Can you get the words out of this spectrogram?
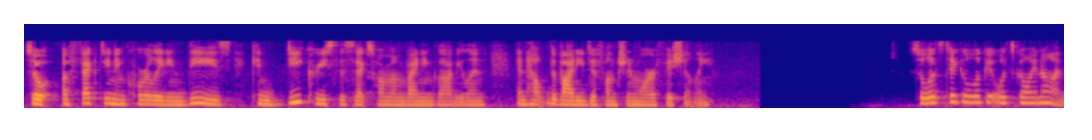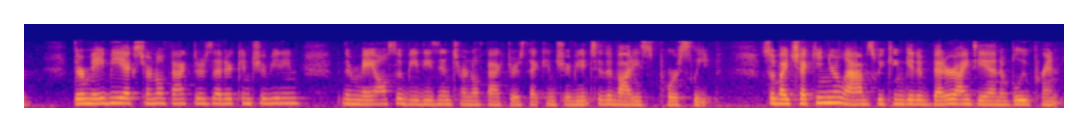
So affecting and correlating these can decrease the sex hormone binding globulin and help the body to function more efficiently. So let's take a look at what's going on. There may be external factors that are contributing. There may also be these internal factors that contribute to the body's poor sleep. So by checking your labs, we can get a better idea and a blueprint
